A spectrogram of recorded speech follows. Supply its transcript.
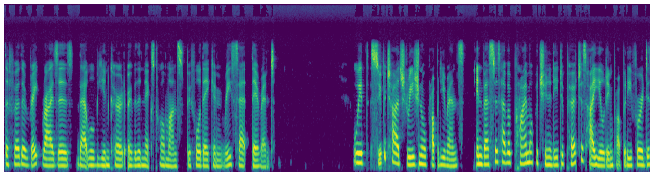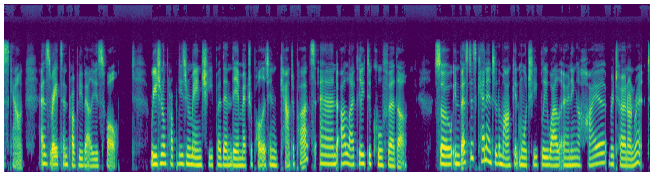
the further rate rises that will be incurred over the next 12 months before they can reset their rent. With supercharged regional property rents, investors have a prime opportunity to purchase high yielding property for a discount as rates and property values fall. Regional properties remain cheaper than their metropolitan counterparts and are likely to cool further so investors can enter the market more cheaply while earning a higher return on rent.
